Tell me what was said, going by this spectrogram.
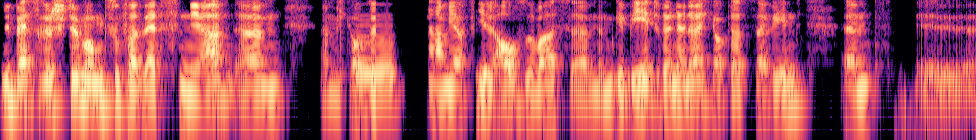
eine bessere Stimmung zu versetzen, ja. Ähm, ähm, ich glaube, Mhm. haben ja viel auch sowas ähm, im Gebet drin, ne? Ich glaube, du hast es erwähnt. Ähm, äh,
